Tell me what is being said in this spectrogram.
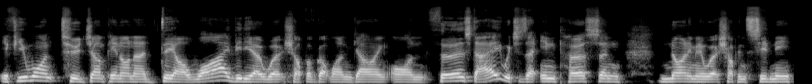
If you want to jump in on a diy video workshop i've got one going on thursday which is an in-person 90 minute workshop in sydney.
